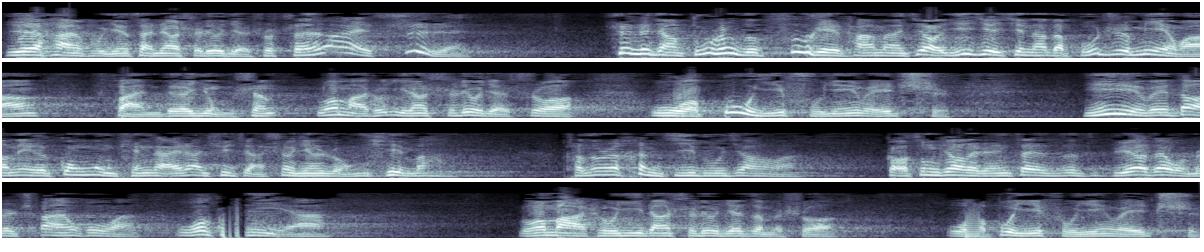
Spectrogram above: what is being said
约翰福音三章十六节说：“神爱世人，甚至将独生子赐给他们，叫一切信他的不至灭亡，反得永生。”罗马书一章十六节说：“我不以福音为耻。”你以为到那个公共平台上去讲圣经容易吗？很多人恨基督教啊，搞宗教的人在不要在我们这掺和啊！我管你啊！罗马书一章十六节怎么说？我不以福音为耻，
